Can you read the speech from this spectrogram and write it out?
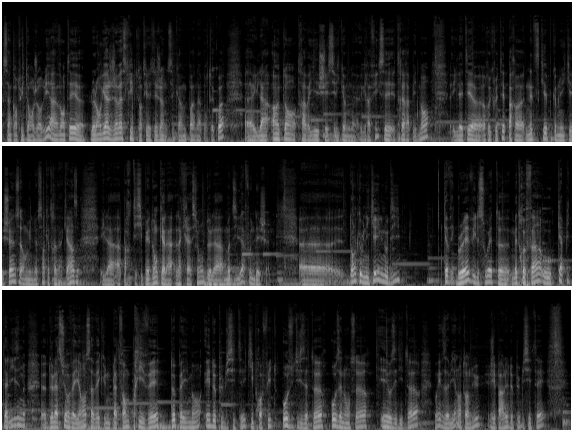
58 ans aujourd'hui, a inventé euh, le langage JavaScript quand il était jeune. C'est quand même pas n'importe quoi. Euh, il a un temps travaillé chez Silicon Graphics et très rapidement, il a été euh, recruté par Netscape Communications en 1995. Il a, participé donc à la, la, création de la Mozilla Foundation. dans le communiqué, il nous dit qu'avec Brave, il souhaite euh, mettre fin au capitalisme euh, de la surveillance avec une plateforme privée de paiement et de publicité qui profite aux utilisateurs, aux annonceurs et aux éditeurs. Oui, vous avez bien entendu, j'ai parlé de publicité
